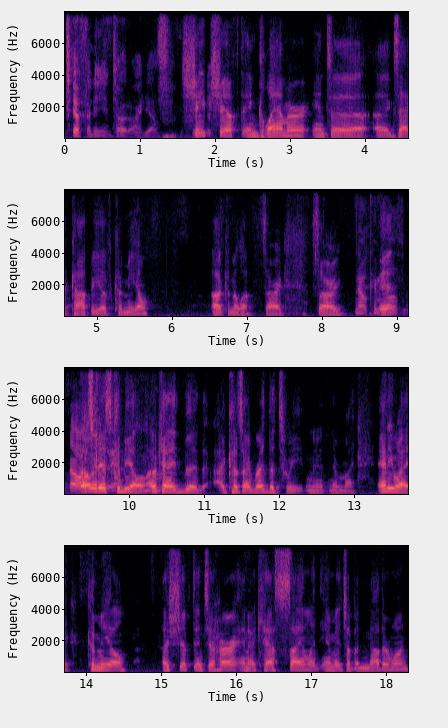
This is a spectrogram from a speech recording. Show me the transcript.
Tiffany and Toto, I guess. shapeshift and glamour into an exact copy of Camille. Uh, Camilla. Sorry, sorry. No, Camille. No, oh, it's it is Camille. Camille. Okay, the because I read the tweet and it, never mind. Anyway, Camille, I shift into her and I cast silent image of another one,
